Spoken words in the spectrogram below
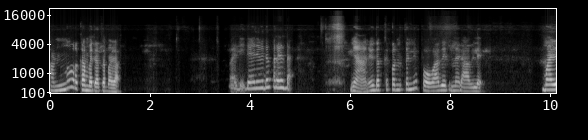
കണ്ണു തുറക്കാൻ പറ്റാത്ത മഴ. പറയണ്ട. ഞാനും ഇതൊക്കെ കൊണ്ട് തന്നെ പോവാതിരുന്ന രാവിലെ. മഴ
